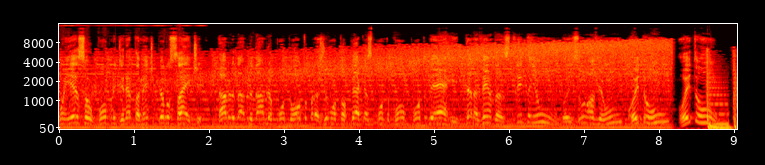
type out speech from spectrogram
Conheça ou compre diretamente pelo site www.autobrasilmotopecas.com.br. Televendas 31 2191 8181.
